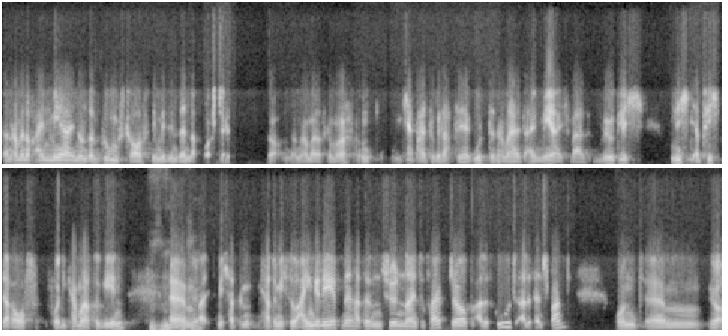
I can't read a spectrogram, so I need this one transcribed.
dann haben wir noch einen mehr in unserem Blumenstrauß, den wir den Sender vorstellen. So, und dann haben wir das gemacht. Und ich habe halt so gedacht, so, ja gut, dann haben wir halt einen mehr. Ich war wirklich nicht erpicht darauf, vor die Kamera zu gehen. Mhm, ähm, okay. weil ich mich hatte, hatte mich so eingelebt, ne, hatte einen schönen 9-to-5-Job, alles gut, alles entspannt. Und ähm, ja,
